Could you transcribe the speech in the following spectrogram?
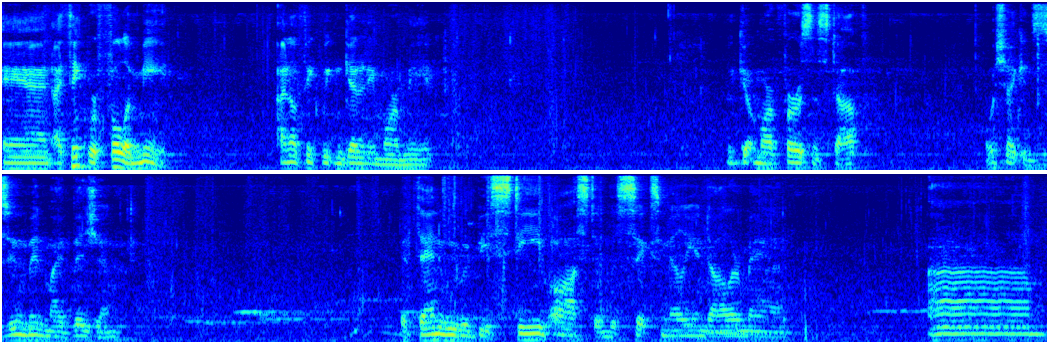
And I think we're full of meat. I don't think we can get any more meat. We get more furs and stuff. I wish I could zoom in my vision. But then we would be Steve Austin, the six million dollar man. Um,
